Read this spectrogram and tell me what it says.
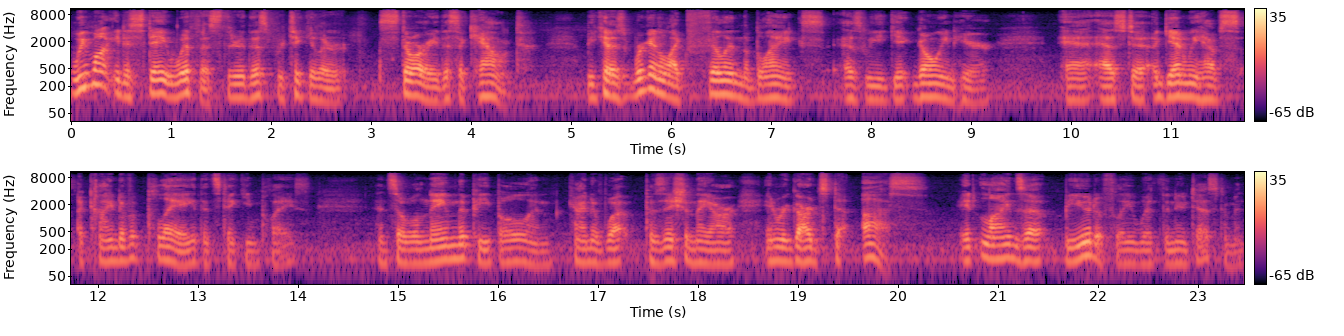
we want you to stay with us through this particular story, this account, because we're going to like fill in the blanks as we get going here. As to, again, we have a kind of a play that's taking place. And so we'll name the people and kind of what position they are in regards to us. It lines up beautifully with the New Testament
